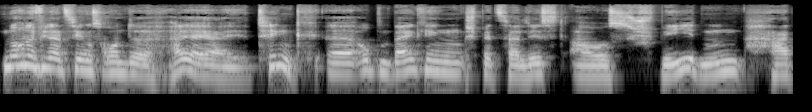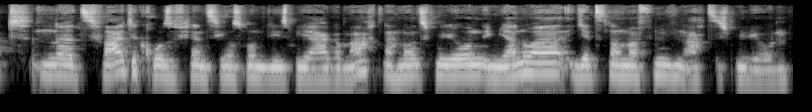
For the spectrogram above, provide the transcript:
Noch eine Finanzierungsrunde. Hi, hi, hi. Tink, äh, Open Banking Spezialist aus Schweden, hat eine zweite große Finanzierungsrunde in diesem Jahr gemacht. Nach 90 Millionen im Januar, jetzt nochmal 85 Millionen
